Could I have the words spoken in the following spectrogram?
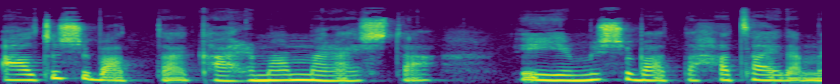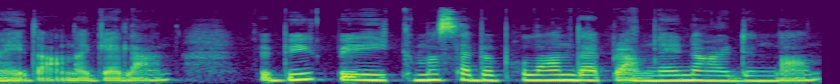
6 Şubat'ta Kahramanmaraş'ta ve 20 Şubat'ta Hatay'da meydana gelen ve büyük bir yıkıma sebep olan depremlerin ardından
